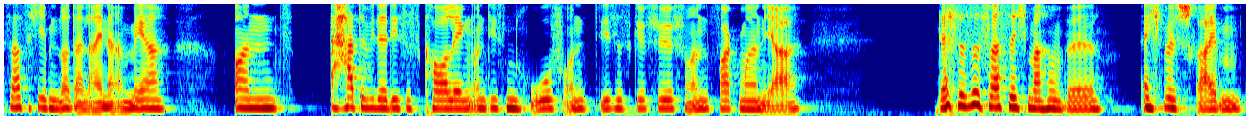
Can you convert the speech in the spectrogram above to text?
saß ich eben dort alleine am Meer und hatte wieder dieses Calling und diesen Ruf und dieses Gefühl von, fuck man, ja, das ist es, was ich machen will. Ich will schreiben.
